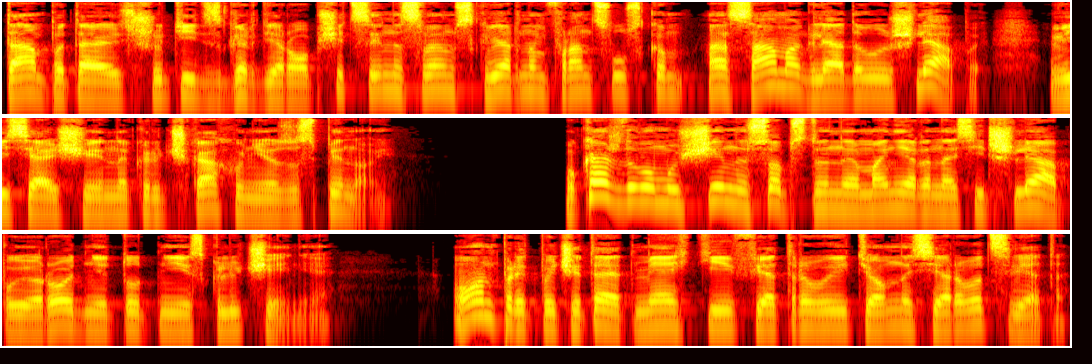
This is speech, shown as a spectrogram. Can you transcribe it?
Там пытаюсь шутить с гардеробщицей на своем скверном французском, а сам оглядываю шляпы, висящие на крючках у нее за спиной. У каждого мужчины собственная манера носить шляпу, и Родни тут не исключение. Он предпочитает мягкие фетровые темно-серого цвета,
